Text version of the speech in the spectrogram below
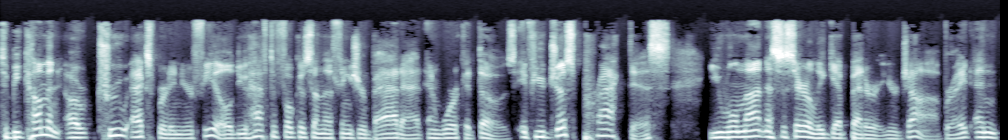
to become an, a true expert in your field you have to focus on the things you're bad at and work at those. If you just practice you will not necessarily get better at your job right? And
